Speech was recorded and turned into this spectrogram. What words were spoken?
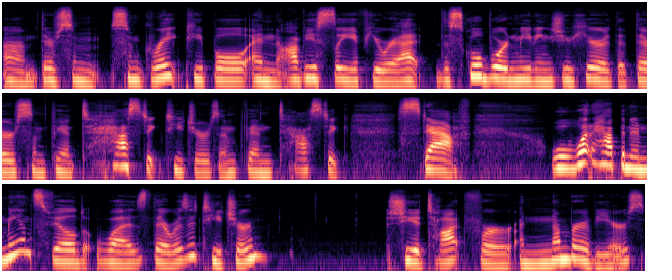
Um, there's some some great people, and obviously, if you were at the school board meetings, you hear that there's some fantastic teachers and fantastic staff. Well, what happened in Mansfield was there was a teacher she had taught for a number of years,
